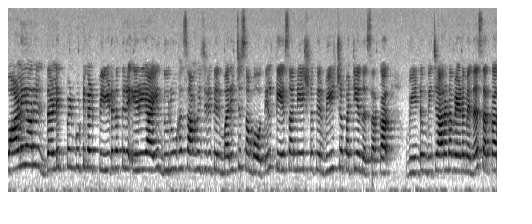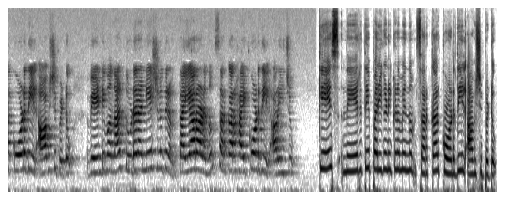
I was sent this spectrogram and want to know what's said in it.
വാളയാറിൽ ദളിത് പെൺകുട്ടികൾ പീഡനത്തിന് ഇരയായി ദുരൂഹ സാഹചര്യത്തിൽ മരിച്ച സംഭവത്തിൽ കേസ് അന്വേഷണത്തിൽ വീഴ്ച പറ്റിയെന്ന് സർക്കാർ. വീണ്ടും വിചാരണ വേണമെന്ന് സർക്കാർ കോടതിയിൽ ആവശ്യപ്പെട്ടു. വേണ്ടി വന്നാൽ തുടരന്വേഷണത്തിനും തയ്യാറാണെന്നും സർക്കാർ ഹൈക്കോടതിയിൽ അറിയിച്ചു. കേസ് നേരത്തെ പരിഗണിക്കണമെന്നും സർക്കാർ കോടതിയിൽ ആവശ്യപ്പെട്ടു.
